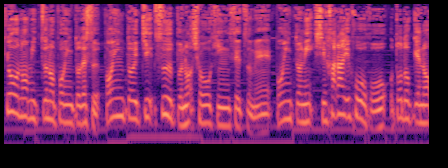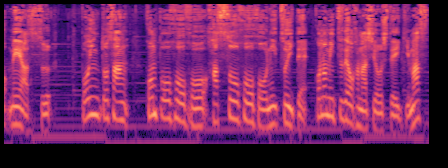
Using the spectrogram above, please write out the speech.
今日の3つのポイントです。ポイント1、スープの商品説明。ポイント2、支払い方法、お届けの目安。ポイント3、梱包方法、発送方法について、この3つでお話をしていきます。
